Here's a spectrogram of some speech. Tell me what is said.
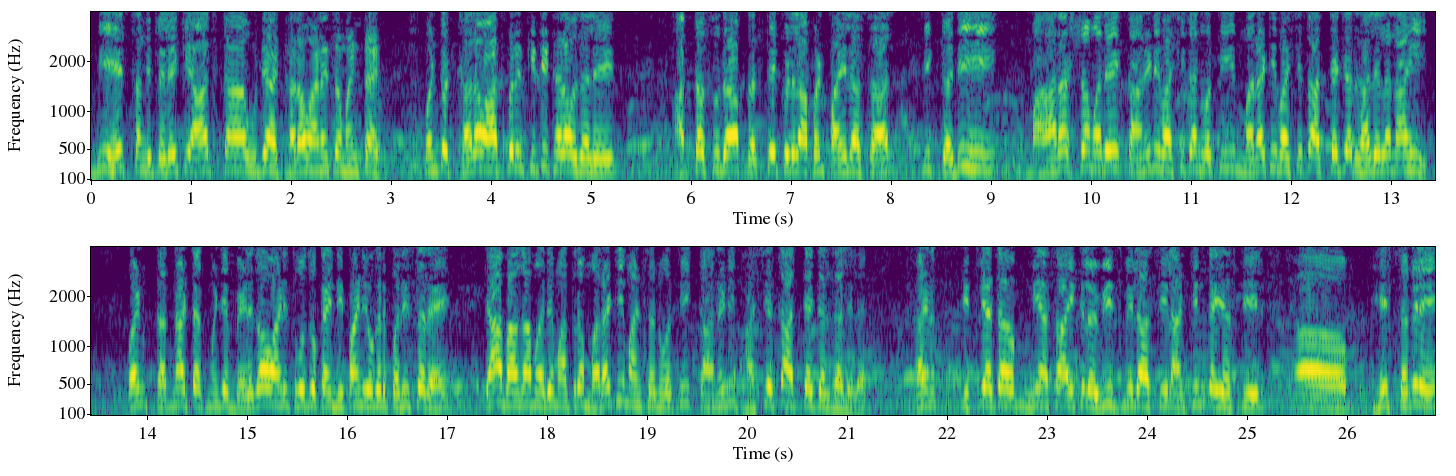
मी हेच सांगितलेलं आहे की आज का उद्या ठराव आणायचं म्हणतायत पण तो ठराव आजपर्यंत किती ठराव झाले? आता सुद्धा प्रत्येक वेळेला आपण पाहिलं असाल की कधीही महाराष्ट्रामध्ये कानडी भाषिकांवरती मराठी भाषेचा अत्याचार झालेला नाही. पण कर्नाटक म्हणजे बेळगाव आणि तो जो काही निपाणी वगैरे परिसर आहे त्या भागामध्ये मात्र मराठी माणसांवरती कानडी भाषेचा अत्याचार झालेला आहे. कारण तिथले आता मी असं ऐकलं वीज बिलं असतील आणखीन काही असतील हे सगळे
